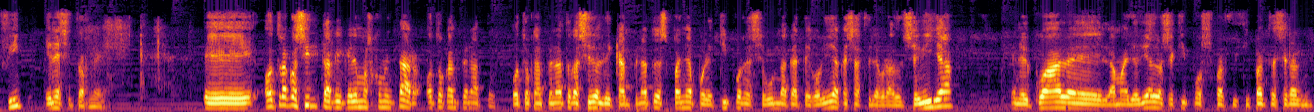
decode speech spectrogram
FIP en ese torneo. Eh, otra cosita que queremos comentar, otro campeonato, otro campeonato que ha sido el de Campeonato de España por equipos de segunda categoría que se ha celebrado en Sevilla, en el cual eh, la mayoría de los equipos participantes eran,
